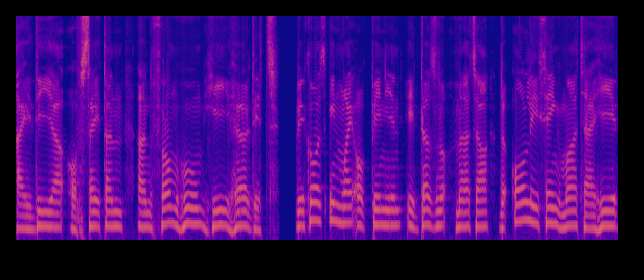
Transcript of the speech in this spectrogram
idea of Satan and from whom he heard it. Because in my opinion it does not matter, the only thing matter here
